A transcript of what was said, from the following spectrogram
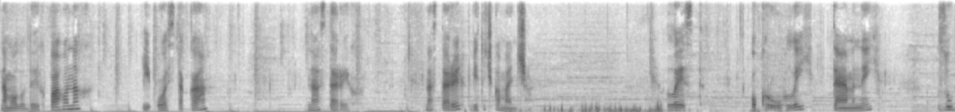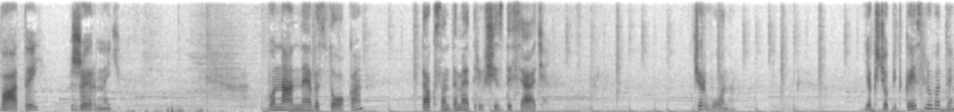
на молодих пагонах. І ось така на старих. На старих квіточка менша. Лист округлий, темний, зубатий, жирний. Вона невисока, так сантиметрів 60, червона. Якщо підкислювати,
